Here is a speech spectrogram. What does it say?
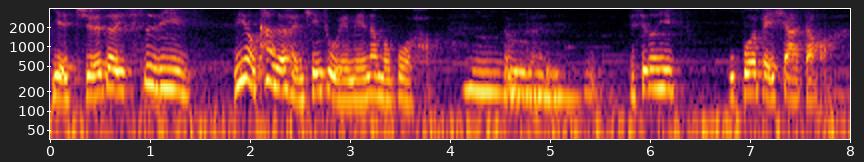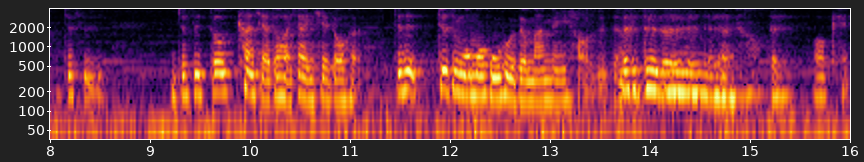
也觉得视力没有看得很清楚，也没那么不好，嗯，对不对？嗯，有些东西你不会被吓到啊，就是你就是都看起来都好像一切都很，就是就是模模糊糊的，蛮美好的这样。对对对对对对，好，对，OK，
